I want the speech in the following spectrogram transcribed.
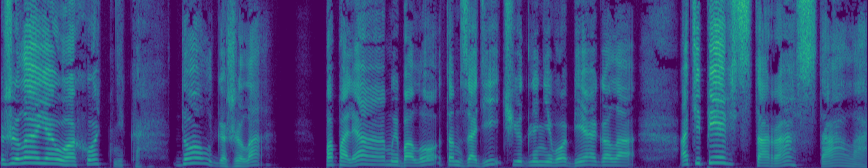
Жила я у охотника долго жила. По полям и болотам за дичью для него бегала, а теперь стара стала,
